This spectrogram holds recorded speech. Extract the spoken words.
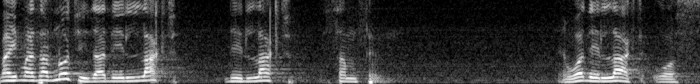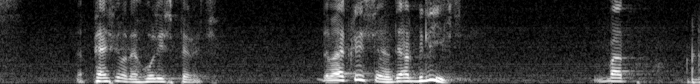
But he must have noticed that they lacked, they lacked something. And what they lacked was the person of the Holy Spirit. They were Christians, they had believed. But uh,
